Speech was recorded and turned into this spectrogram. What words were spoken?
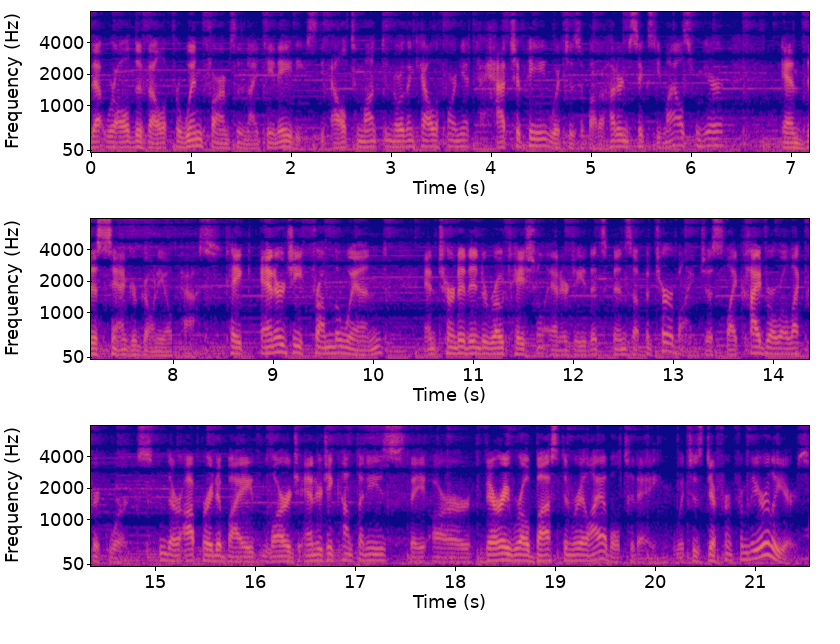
that were all developed for wind farms in the 1980s. The Altamont in Northern California, Tehachapi, which is about 160 miles from here, and this San Gorgonio Pass. Take energy from the wind and turn it into rotational energy that spins up a turbine, just like hydroelectric works. They're operated by large energy companies. They are very robust and reliable today, which is different from the early years.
